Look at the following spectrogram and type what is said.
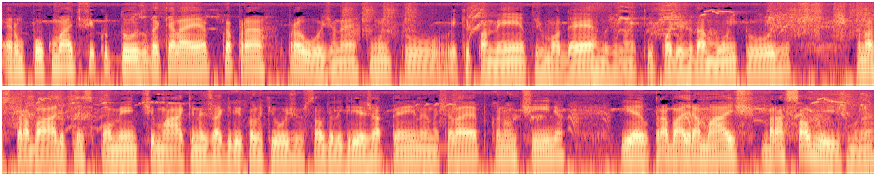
era um pouco mais dificultoso daquela época para hoje, né? Muito equipamentos modernos, né? Que pode ajudar muito hoje o nosso trabalho, principalmente máquinas agrícolas que hoje o Saúde e Alegria já tem, né? Naquela época não tinha e o trabalho era mais braçal mesmo, né?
